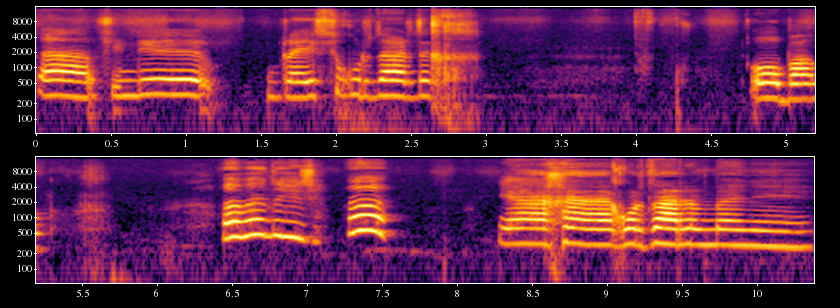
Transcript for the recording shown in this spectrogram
Tamam şimdi reisi kurtardık. O bal. Ha ben de yiyeceğim. Ha. Ya kurtarın beni.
